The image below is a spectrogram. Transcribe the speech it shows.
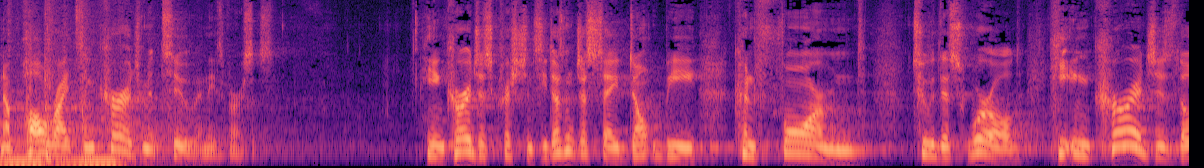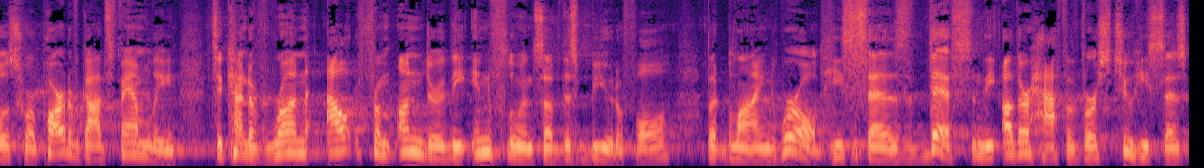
Now, Paul writes encouragement too in these verses. He encourages Christians. He doesn't just say, don't be conformed to this world. He encourages those who are part of God's family to kind of run out from under the influence of this beautiful but blind world. He says this in the other half of verse 2. He says,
